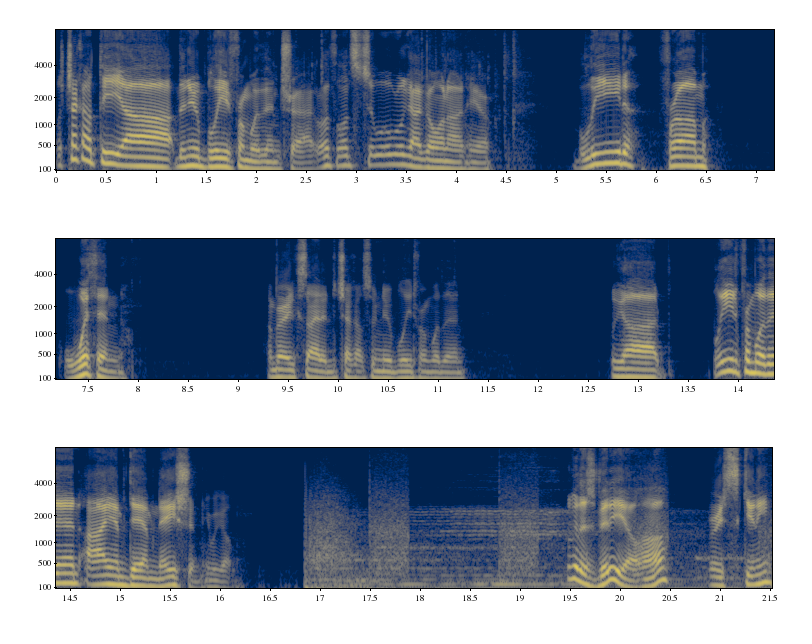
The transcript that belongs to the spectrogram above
Let's check out the uh the new Bleed from Within track. Let's let's what we got going on here. Bleed from Within. I'm very excited to check out some new Bleed from Within. We got Bleed from Within, I Am Damnation. Here we go. Look at this video, huh? Very skinny.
